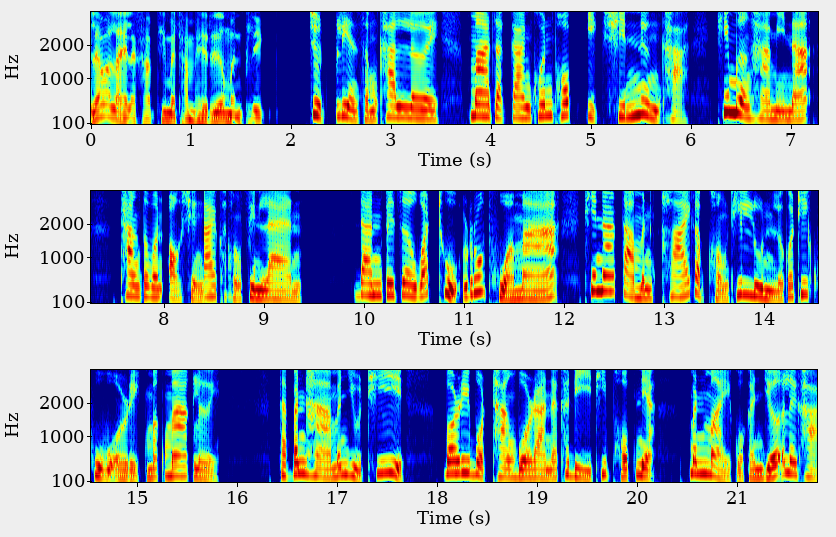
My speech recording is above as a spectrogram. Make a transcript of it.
แล้วอะไรล่ะครับที่มาทำให้เรื่องมันพลิก จุดเปลี่ยนสำคัญเลย มาจากการค้นพบอีกชิ้นหนึ่งค่ะ ที่เมืองฮามินะ ทางตะวันออกเฉียงใต้ของฟินแลนด์ ดันไปเจอวัตถุรูปหัวม้า ที่หน้าตามันคล้ายกับของที่ลุนแล้วก็ที่คูโอริกมากๆเลย แต่ปัญหามันอยู่ที่บริบททางโบราณคดีที่พบเนี่ยมันใหม่กว่ากันเยอะเลยค่ะ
